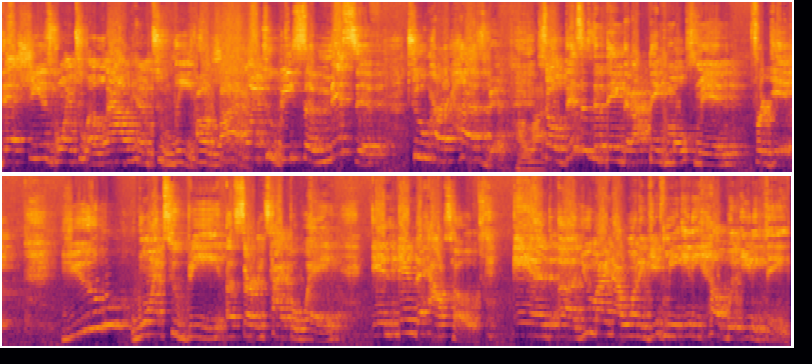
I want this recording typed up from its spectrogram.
That she is going to allow him to. So Allow. She's going to be submissive to her husband. So this is the thing that I think most men forget. You want to be a certain type of way in in the household. And uh, you might not want to give me any help with anything.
